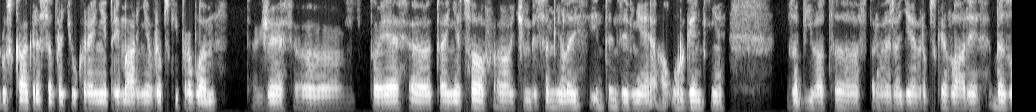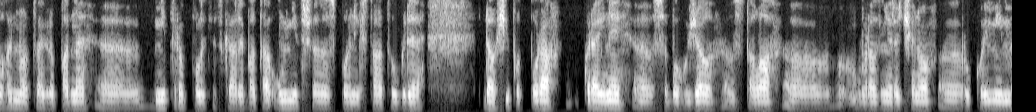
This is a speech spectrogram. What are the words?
ruská agrese proti Ukrajině je primárně evropský problém. Takže to je, to je něco, čím by se měli intenzivně a urgentně zabývat eh, v prvé řadě evropské vlády bez ohledu na to, jak dopadne eh, vnitropolitická debata uvnitř eh, Spojených států, kde další podpora Ukrajiny se bohužel stala obrazně řečeno rukojmím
